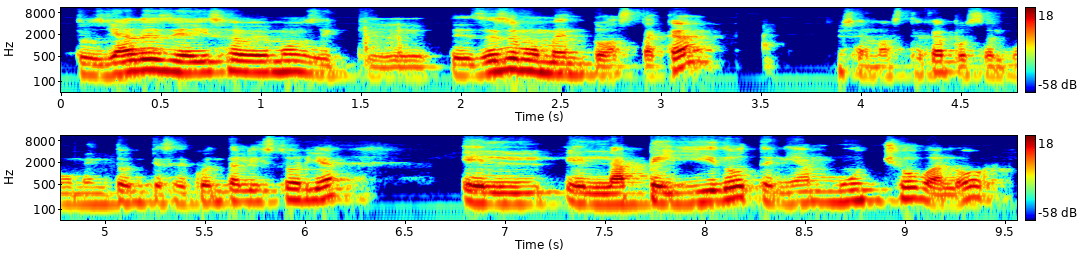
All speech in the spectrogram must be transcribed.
Entonces ya desde ahí sabemos de que desde ese momento hasta acá, o sea, no hasta acá, pues al momento en que se cuenta la historia, el, el apellido tenía mucho valor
